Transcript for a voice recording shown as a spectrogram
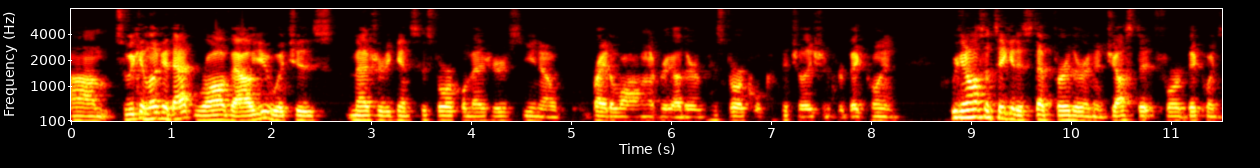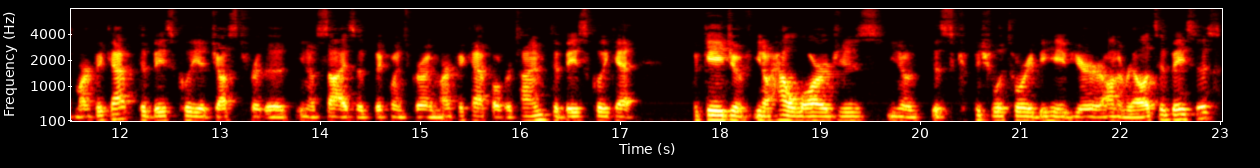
Um, so we can look at that raw value, which is measured against historical measures, you know, right along every other historical capitulation for Bitcoin. We can also take it a step further and adjust it for Bitcoin's market cap to basically adjust for the you know size of Bitcoin's growing market cap over time to basically get a gauge of you know how large is you know this capitulatory behavior on a relative basis.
